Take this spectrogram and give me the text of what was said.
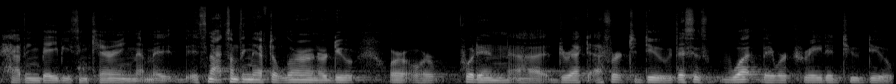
having babies and carrying them. It, it's not something they have to learn or do or, or put in uh, direct effort to do. This is what they were created to do.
